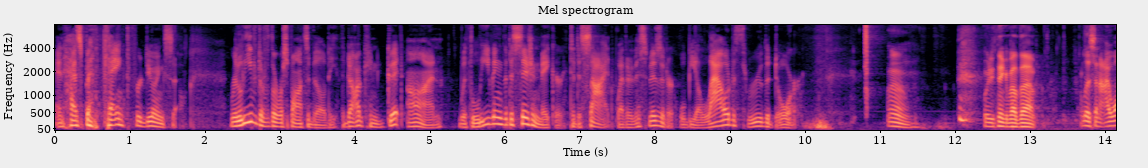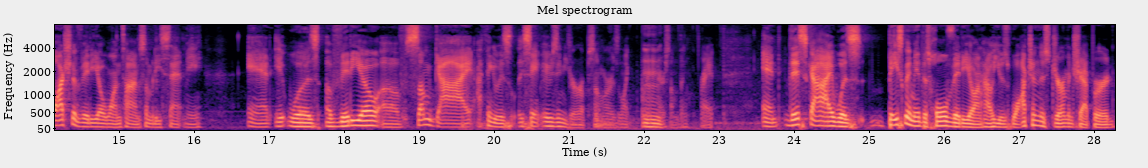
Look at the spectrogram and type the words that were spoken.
and has been thanked for doing so. Relieved of the responsibility, the dog can get on with leaving the decision maker to decide whether this visitor will be allowed through the door. Oh. What do you think about that? Listen, I watched a video one time somebody sent me, and it was a video of some guy. I think it was it was in Europe somewhere, it was in like Britain or mm-hmm. something, right? And this guy was basically made this whole video on how he was watching this German Shepherd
